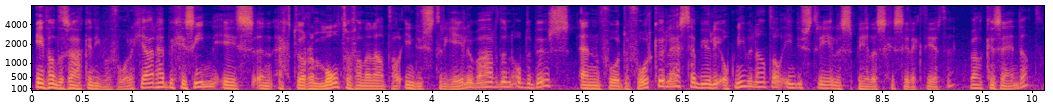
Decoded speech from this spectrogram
Een van de zaken die we vorig jaar hebben gezien is een echte remonte van een aantal industriële waarden op de beurs. En voor de voorkeurlijst hebben jullie opnieuw een aantal industriële spelers geselecteerd. Hè? Welke zijn dat?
